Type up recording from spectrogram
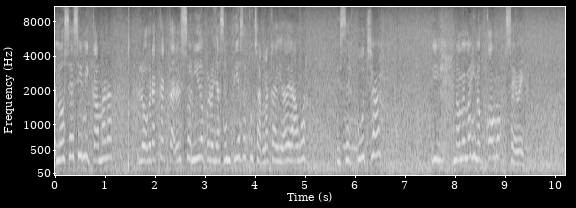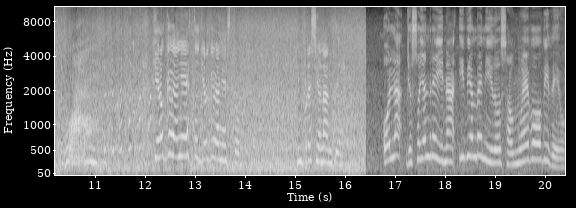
No sé si mi cámara logra captar el sonido, pero ya se empieza a escuchar la caída de agua y se escucha y no me imagino cómo se ve. ¡Wow! quiero que vean esto, quiero que vean esto. Impresionante. Hola, yo soy Andreina y bienvenidos a un nuevo video.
